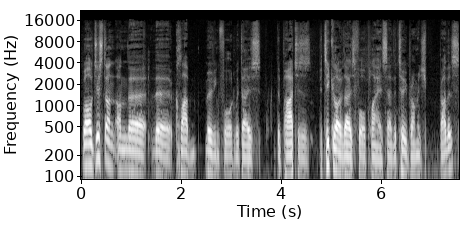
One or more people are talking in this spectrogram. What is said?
Well, just on, on the the club moving forward with those departures, particularly of those four players. So the two Bromwich brothers,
